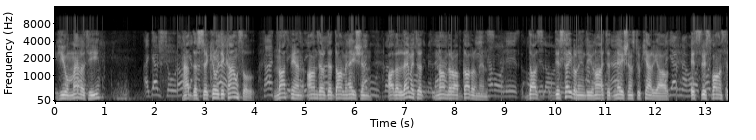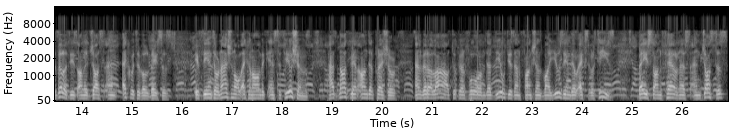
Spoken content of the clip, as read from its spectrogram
humanity had the Security Council not been under the domination of a limited number of governments, thus disabling the United Nations to carry out its responsibilities on a just and equitable basis, if the international economic institutions had not been under pressure and were allowed to perform their duties and functions by using their expertise based on fairness and justice,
